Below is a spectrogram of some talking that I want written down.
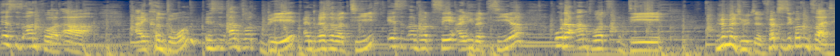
Ist es Antwort A. Ein Kondom? Ist es Antwort B. Ein Präservativ? Ist es Antwort C. Ein Überzieher? Oder Antwort D. Lümmeltüte? 40 Sekunden Zeit.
